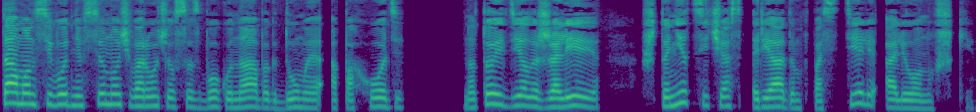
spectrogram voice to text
Там он сегодня всю ночь ворочался сбоку на бок, думая о походе, но то и дело жалея, что нет сейчас рядом в постели Аленушки.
